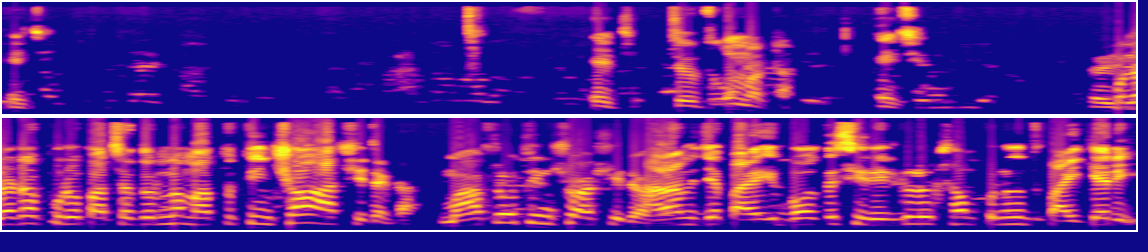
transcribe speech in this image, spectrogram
এই যে। এই যে অন্যটা এই যে। এই পুরো মাত্র তিনশো আশি টাকা। মাত্র তিনশো আশি আর আমি যে পাই বলতেছি রেটগুলো সম্পূর্ণ কিন্তু পাইকারি।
